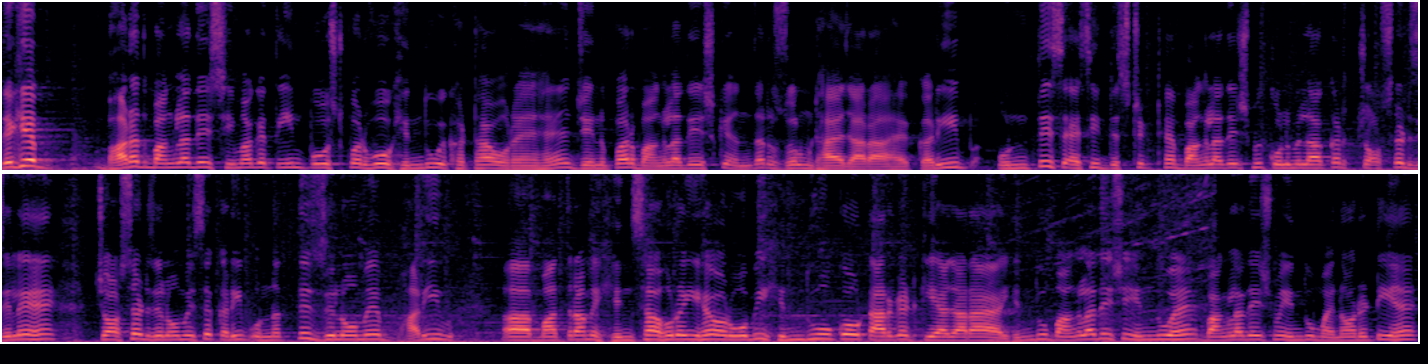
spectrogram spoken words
देखिए भारत बांग्लादेश सीमा के तीन पोस्ट पर वो हिंदू इकट्ठा हो रहे हैं जिन पर बांग्लादेश के अंदर जुल्म ढाया जा रहा है। करीब 29 ऐसी डिस्ट्रिक्ट हैं बांग्लादेश में कुल मिलाकर चौंसठ ज़िले हैं। चौंसठ जिलों में से करीब 29 जिलों में भारी आ, मात्रा में हिंसा हो रही है और वो भी हिंदुओं को टारगेट किया जा रहा है। हिंदू बांग्लादेशी हिंदू हैं बांग्लादेश में हिंदू माइनॉरिटी हैं।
